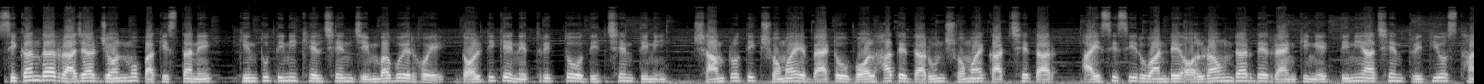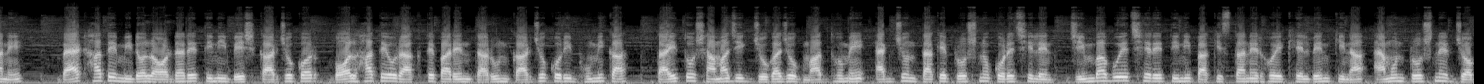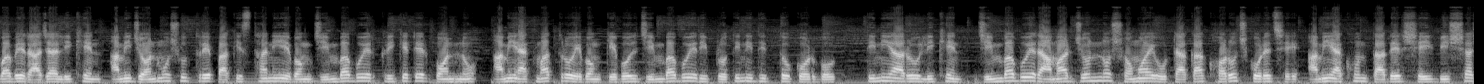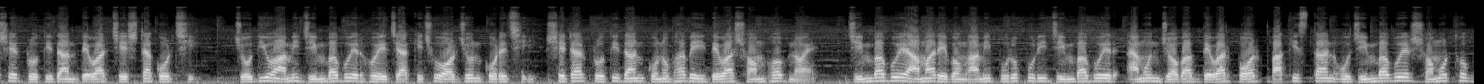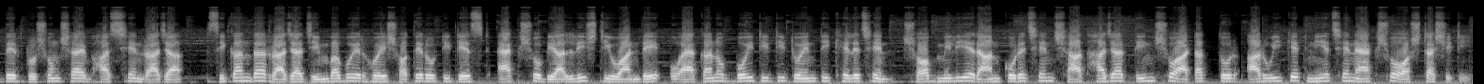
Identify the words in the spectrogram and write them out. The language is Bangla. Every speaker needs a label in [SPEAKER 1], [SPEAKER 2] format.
[SPEAKER 1] সিকান্দার রাজার জন্ম পাকিস্তানে, কিন্তু তিনি খেলছেন জিম্বাবুয়ের হয়ে, দলটিকে নেতৃত্বও দিচ্ছেন তিনি, সাম্প্রতিক সময়ে ব্যাট ও বল হাতে দারুণ সময় কাটছে তার, আইসিসির ওয়ানডে অলরাউন্ডারদের র্যাঙ্কিংয়ে তিনি আছেন তৃতীয় স্থানে, ব্যাট হাতে মিডল অর্ডারে তিনি বেশ কার্যকর, বল হাতেও রাখতে পারেন দারুণ কার্যকরী ভূমিকা তাই তো সামাজিক যোগাযোগ মাধ্যমে একজন তাকে প্রশ্ন করেছিলেন, জিম্বাবুয়ে ছেড়ে তিনি পাকিস্তানের হয়ে খেলবেন কিনা এমন প্রশ্নের জবাবে রাজা লিখেন, আমি জন্মসূত্রে পাকিস্তানি এবং জিম্বাবুয়ের ক্রিকেটের পণ্য, আমি একমাত্র এবং কেবল জিম্বাবুয়েরই প্রতিনিধিত্ব করব। তিনি আরও লিখেন, জিম্বাবুয়ের আমার জন্য সময় ও টাকা খরচ করেছে, আমি এখন তাদের সেই বিশ্বাসের প্রতিদান দেওয়ার চেষ্টা করছি। যদিও আমি জিম্বাবুয়ের হয়ে যা কিছু অর্জন করেছি, সেটার প্রতিদান কোনোভাবেই দেওয়া সম্ভব নয়। জিম্বাবুয়ে আমার এবং আমি পুরোপুরি জিম্বাবুয়ের, এমন জবাব দেওয়ার পর পাকিস্তান ও জিম্বাবুয়ের সমর্থকদের প্রশংসায় ভাসছেন রাজা সিকান্দার রাজা জিম্বাবুয়ের হয়ে সতেরোটি টেস্ট, একশো বিয়াল্লিশটি ওয়ানডে ও একানব্বইটি টি টোয়েন্টি খেলেছেন, সব মিলিয়ে রান করেছেন সাত হাজার তিনশো আটাত্তর আর উইকেট নিয়েছেন একশো অষ্টাশিটি।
